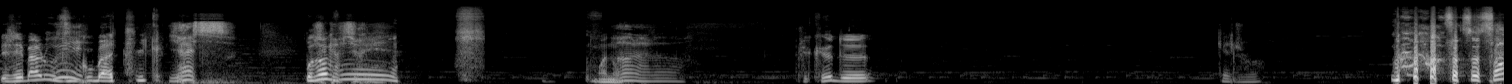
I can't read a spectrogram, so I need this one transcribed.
J'ai mal aux Oui. zygomatiques. Yes Bravo. capturé. Moi Oh non. là là. Plus que deux. Quel jour. Ça se sent.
